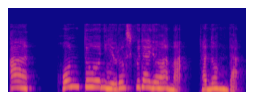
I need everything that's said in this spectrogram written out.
ああ、本当によろしくだよ甘、頼んだ。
